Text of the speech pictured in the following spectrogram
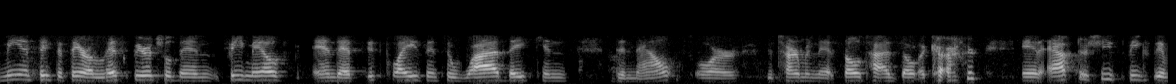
men think that they are less spiritual than females and that this plays into why they can denounce or determine that soul ties don't occur? And after she speaks, if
